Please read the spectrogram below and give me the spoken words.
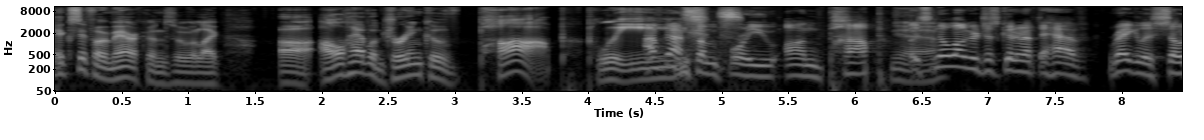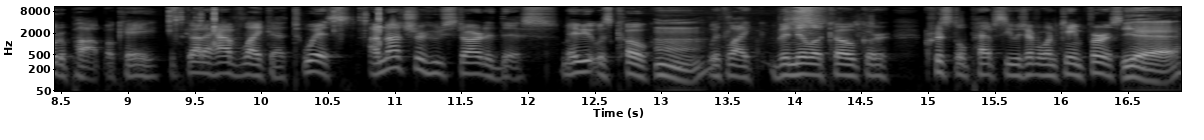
except for Americans who are like, uh, "I'll have a drink of pop, please." I've got something for you on pop. Yeah. It's no longer just good enough to have regular soda pop, okay? It's got to have like a twist. I'm not sure who started this. Maybe it was Coke Hmm. with like vanilla Coke or Crystal Pepsi, whichever one came first. Yeah.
